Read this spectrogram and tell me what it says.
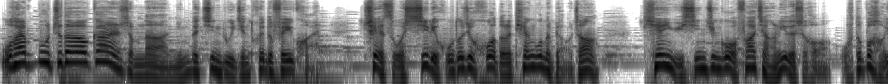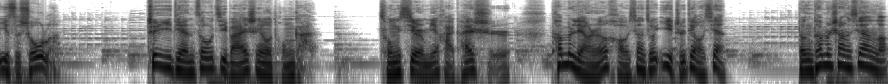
我还不知道要干什么呢，你们的进度已经推得飞快。这次我稀里糊涂就获得了天宫的表彰，天宇星君给我发奖励的时候，我都不好意思收了。这一点，邹继白深有同感。从希尔米海开始，他们两人好像就一直掉线。等他们上线了，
